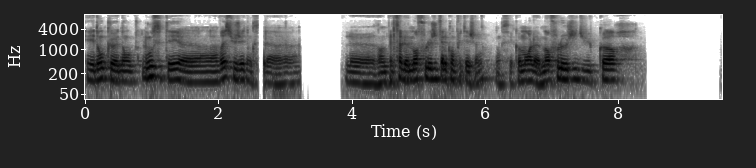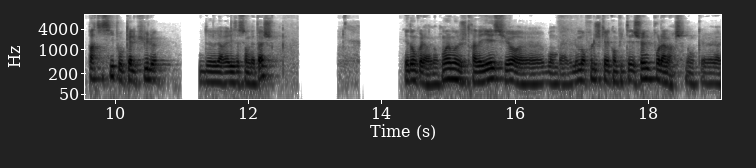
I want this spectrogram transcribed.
Et donc, donc nous, c'était un vrai sujet. Donc, le, on appelle ça le morphological computation. Donc, c'est comment la morphologie du corps participe au calcul de la réalisation de la tâche. Et donc voilà, donc moi, moi je travaillais sur euh, bon, bah, le morphological computation pour la marche. Donc euh,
